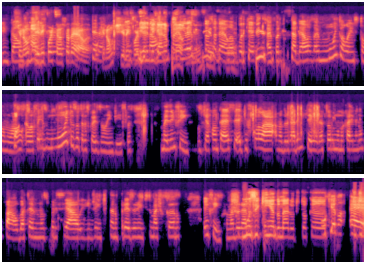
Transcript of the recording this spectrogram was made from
Então, que não tira a importância dela. O que não tira a E importância. não ligaram pra tira a importância dela, porque a importância dela vai muito além de Stonewall. Ela fez muitas outras coisas além disso. Mas enfim, o que acontece é que ficou lá a madrugada inteira, todo mundo caindo no pau, batendo nos policial e gente sendo presa, gente se machucando. Enfim, foi madrugada. Musiquinha do Naruto O tocando. que, aco- é,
